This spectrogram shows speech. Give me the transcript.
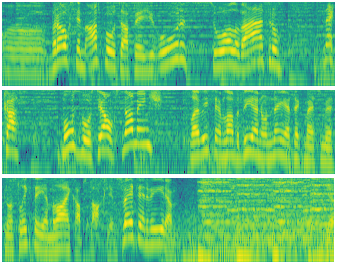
Uh, brauksim atpūtā pie jūras, sola vētru. Nekas. Mums būs jauks namiņš, lai visiem laba diena un neietekmēsimies no sliktajiem laika apstākļiem. Sveicienu vīram! Jā,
